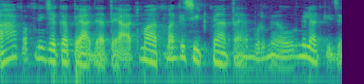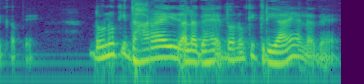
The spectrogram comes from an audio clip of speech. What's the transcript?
आप अपनी जगह पे आ जाते हैं, आत्मा आत्मा की सीट पे आता है उर्मिला उर्मिला की जगह पे। दोनों की धाराएँ अलग है, दोनों की क्रियाएँ अलग है।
